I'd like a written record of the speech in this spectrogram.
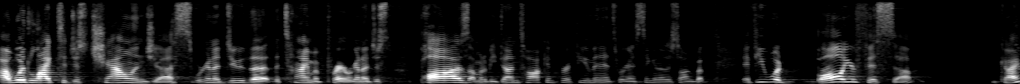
I, I would like to just challenge us. We're going to do the, the time of prayer. We're going to just pause. I'm going to be done talking for a few minutes. We're going to sing another song. But if you would ball your fists up, okay?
